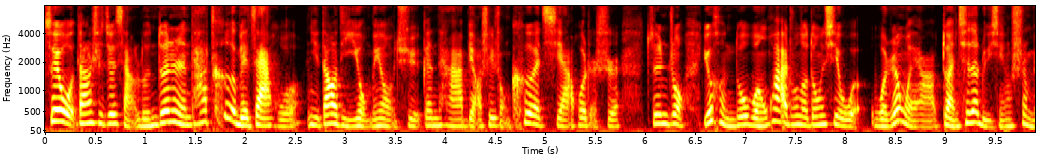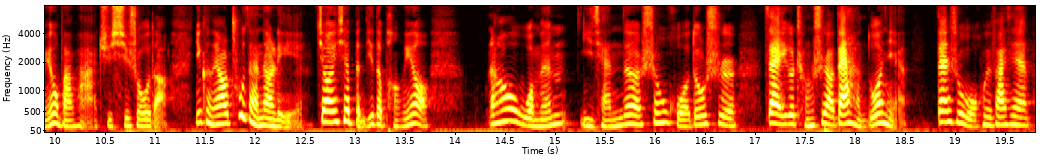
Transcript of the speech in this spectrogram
所以我当时就想，伦敦人他特别在乎你到底有没有去跟他表示一种客气啊，或者是尊重。有很多文化中的东西，我我认为啊，短期的旅行是没有办法去吸收的。你可能要住在那里，交一些本地的朋友。然后我们以前的生活都是在一个城市要待很多年，但是我会发现，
